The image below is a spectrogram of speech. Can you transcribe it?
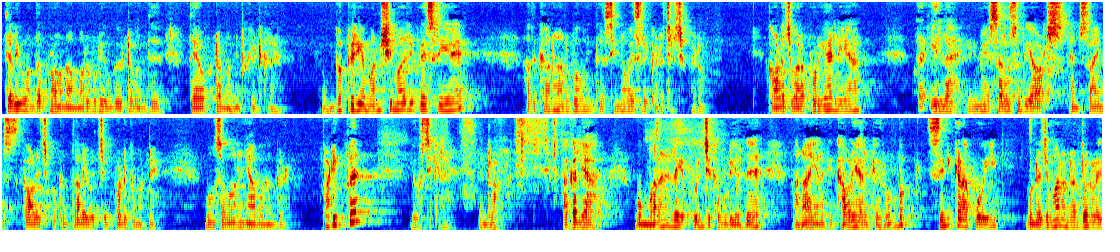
தெளிவு வந்தப்புறம் நான் மறுபடியும் உங்ககிட்ட வந்து தேவைப்பட்டால் மன்னிப்பு கேட்டுக்கிறேன். ரொம்ப பெரிய மனுஷி மாதிரி பேசுகிறியே அதுக்கான அனுபவம் இந்த சின்ன வயசுல கிடச்சிருச்சு மேடம். காலேஜ் வரப்போறியா இல்லையா? இல்லை. இனிமேல் Saraswathi arts and science college பக்கம் தலை வச்சு படுக்க மாட்டேன். மோசமான ஞாபகங்கள். படிப்பு? யோசிக்கிறேன் என்றாள். அகல்யா உன் மனநிலையை புரிஞ்சிக்க முடியுது ஆனால் எனக்கு கவலையாக இருக்குது ரொம்ப சினிக்கலாக போய் உன் நிஜமான நண்பர்களை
